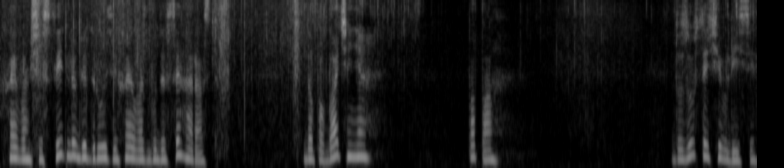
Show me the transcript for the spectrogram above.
Хай вам щастить, любі друзі, хай у вас буде все гаразд. До побачення. Па-па. До зустрічі в лісі.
